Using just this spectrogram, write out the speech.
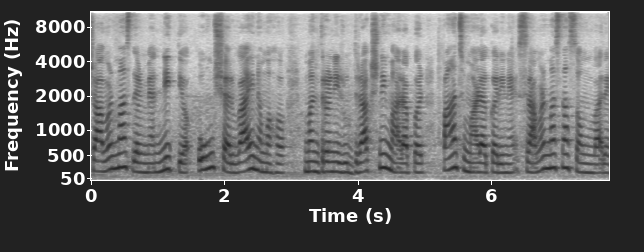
શ્રાવણ માસ દરમિયાન નિત્ય ઓમ શર્વાય નમઃ મંત્રની રુદ્રાક્ષની માળા પર પાંચ માળા કરીને શ્રાવણ માસના સોમવારે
